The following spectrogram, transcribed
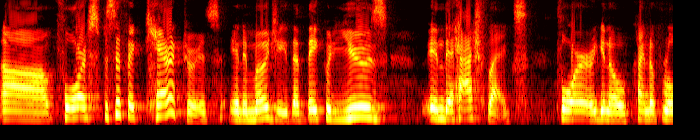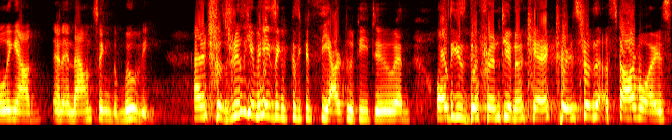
uh, for specific characters in emoji that they could use in their hash flags for, you know, kind of rolling out and announcing the movie. And it was really amazing because you could see R2-D2 and all these different, you know, characters from Star Wars,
